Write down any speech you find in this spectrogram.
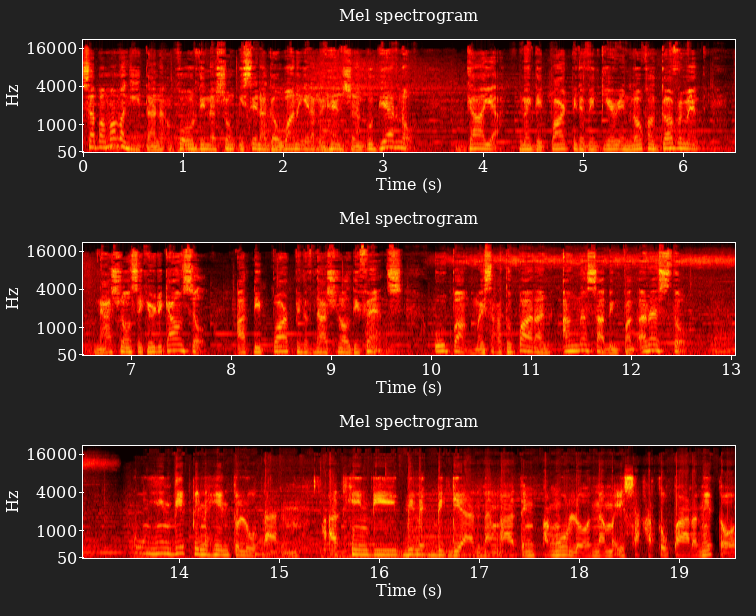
sa pamamagitan ng koordinasyong isinagawa ng ilang ahensya ng gobyerno, gaya ng Department of Interior and Local Government, National Security Council at Department of National Defense upang may sakatuparan ang nasabing pag-aresto. Kung hindi pinahintulutan at hindi binagbigyan ng ating Pangulo na maisakatuparan nito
